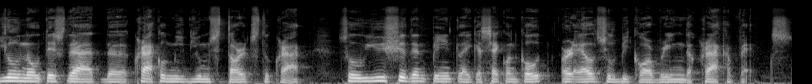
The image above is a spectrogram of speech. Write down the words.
you'll notice that the crackle medium starts to crack. So you shouldn't paint like a second coat or else you'll be covering the crack effects.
